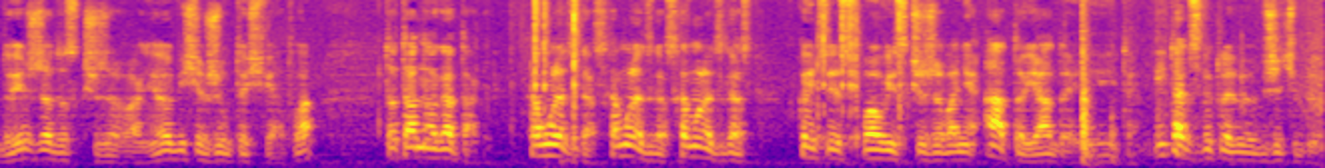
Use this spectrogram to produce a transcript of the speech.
dojeżdża do skrzyżowania, robi się żółte światła, to ta noga tak, hamulec gaz, hamulec gaz, hamulec gaz, w końcu jest w połowie skrzyżowania, a to jadę i ten. I tak zwykle w życiu było.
